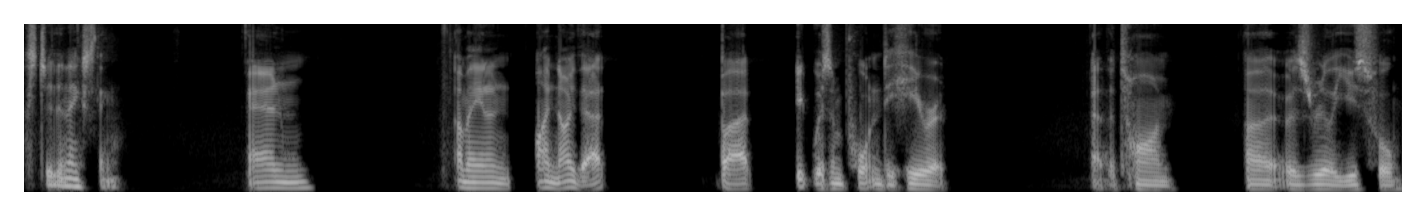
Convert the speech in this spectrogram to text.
Just do the next thing. And i mean i know that but it was important to hear it at the time. Uh, it was really useful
